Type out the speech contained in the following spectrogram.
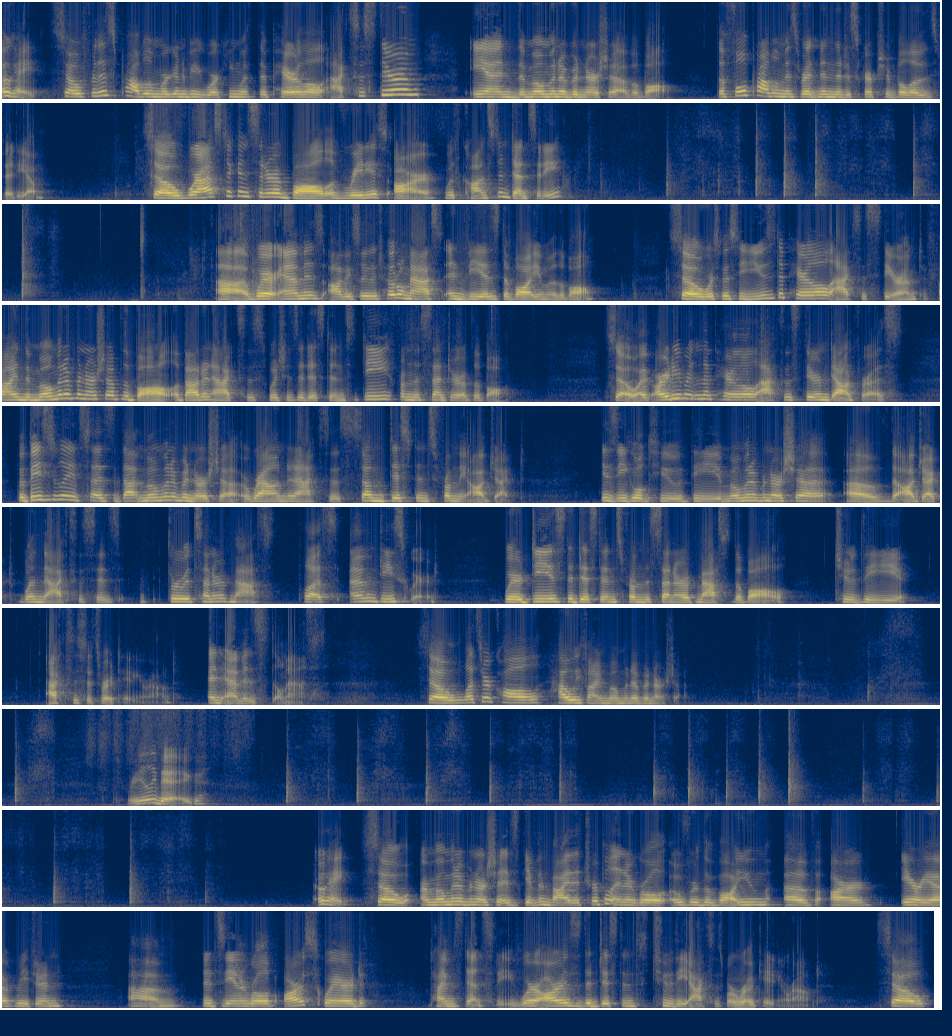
Okay, so for this problem, we're going to be working with the parallel axis theorem and the moment of inertia of a ball. The full problem is written in the description below this video. So we're asked to consider a ball of radius r with constant density, uh, where m is obviously the total mass and v is the volume of the ball. So we're supposed to use the parallel axis theorem to find the moment of inertia of the ball about an axis which is a distance d from the center of the ball. So I've already written the parallel axis theorem down for us, but basically it says that that moment of inertia around an axis some distance from the object is equal to the moment of inertia of the object when the axis is through its center of mass plus md squared, where d is the distance from the center of mass of the ball to the axis it's rotating around, and m is still mass. So let's recall how we find moment of inertia. It's really big. Okay, so our moment of inertia is given by the triple integral over the volume of our area region um, it's the integral of r squared times density, where r is the distance to the axis we're rotating around. So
